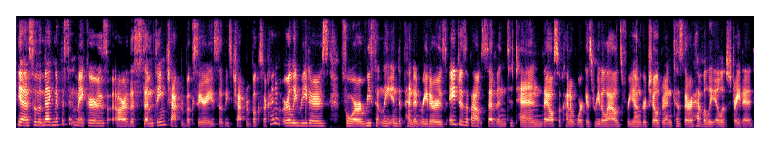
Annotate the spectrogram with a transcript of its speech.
yeah, so the Magnificent Makers are the STEM themed chapter book series. So these chapter books are kind of early readers for recently independent readers, ages about seven to 10. They also kind of work as read alouds for younger children because they're heavily illustrated.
